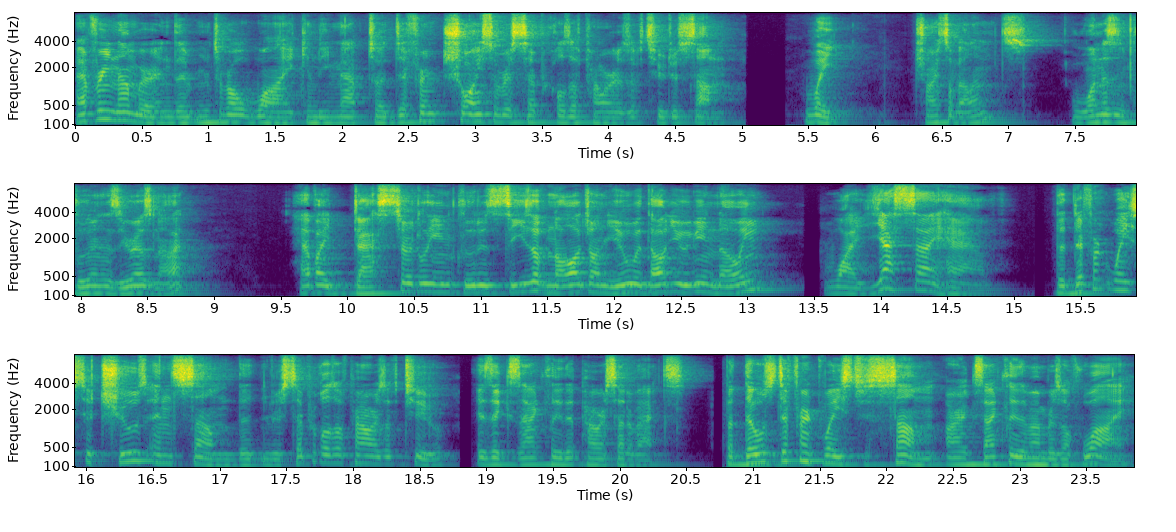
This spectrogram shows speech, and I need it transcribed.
Every number in the interval y can be mapped to a different choice of reciprocals of powers of 2 to sum. Wait, choice of elements? 1 is included and 0 is not? Have I dastardly included seeds of knowledge on you without you even knowing? Why, yes, I have! The different ways to choose and sum the reciprocals of powers of 2 is exactly the power set of x. But those different ways to sum are exactly the members of y,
